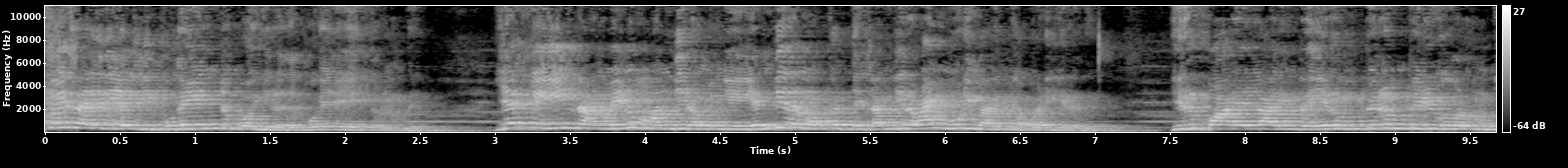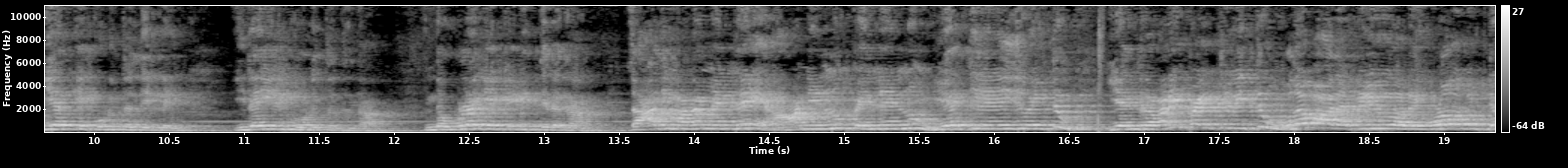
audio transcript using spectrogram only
சுயசரிதை எழுதி புகையின்று போகிறது புகையை தொடர்ந்து இயற்கையின் தான் மேலும் மந்திரம் இங்கே எந்திர நோக்கத்தில் தந்திரமாய் மூடி மறைக்கப்படுகிறது. இருப்பாரெல்லா என்ற எனும் பெரும் பிரிவுகளும் இயற்கை கொடுத்ததில்லை. இடையில் கொடுத்ததுதான். இந்த உலகை கிடைத்ததுதான் ஜாதி மதம் என்றே ஆண் என்னும் பெண் என்னும் இயற்கை எழுதி வைத்தும் என்றவரை பயிற்றுவித்தும் உதவாத பிரிவுகளை உழவிட்ட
